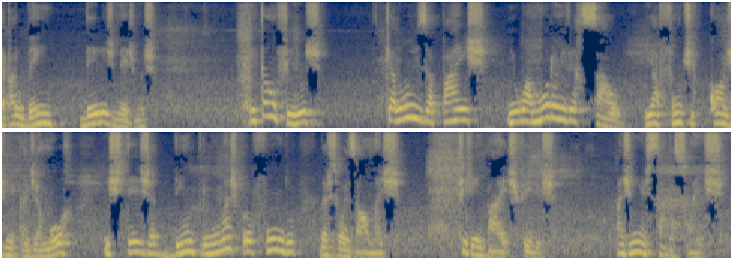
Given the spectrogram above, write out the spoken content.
É para o bem deles mesmos. Então, filhos, que a luz, a paz e o amor universal e a fonte cósmica de amor esteja dentro, no mais profundo das suas almas. Fiquem em paz, filhos. As minhas saudações.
